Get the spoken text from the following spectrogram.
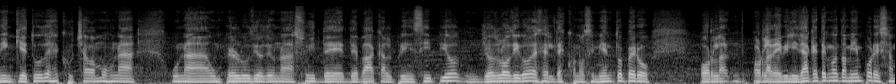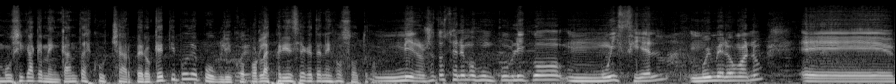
inquietudes? Escuchábamos una, un preludio de una suite de Bach al principio. Yo lo digo desde el desconocimiento, pero por la, por la debilidad que tengo también por esa música que me encanta escuchar. Pero ¿qué tipo de público, por la experiencia que tenéis vosotros? Mira, nosotros tenemos un público muy fiel, muy melómano. Eh,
